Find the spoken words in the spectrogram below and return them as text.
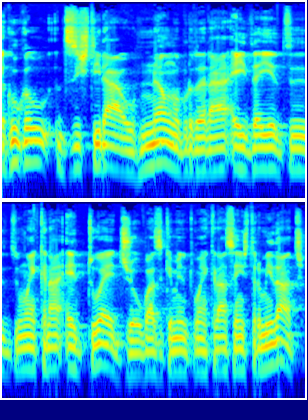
a Google desistirá ou não abordará a ideia de, de um ecrã edge-to-edge, ou basicamente um ecrã sem extremidades.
